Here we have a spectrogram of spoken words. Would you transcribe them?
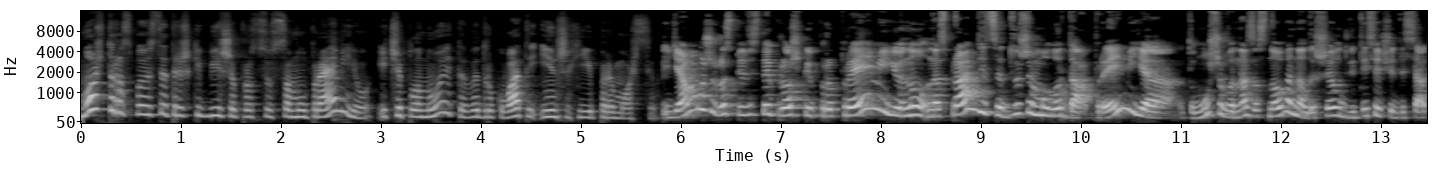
Можете розповісти трішки більше про цю саму премію і чи плануєте ви друкувати інших її переможців? Я можу розповісти трошки про премію. Ну насправді це дуже молода премія, тому що вона заснована лише у 2010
